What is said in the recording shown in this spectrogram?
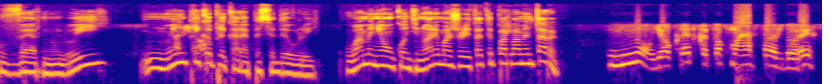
guvernului nu Așa? implică plecarea PSD-ului. Oamenii au în continuare majoritate parlamentară. Nu, eu cred că tocmai asta își doresc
